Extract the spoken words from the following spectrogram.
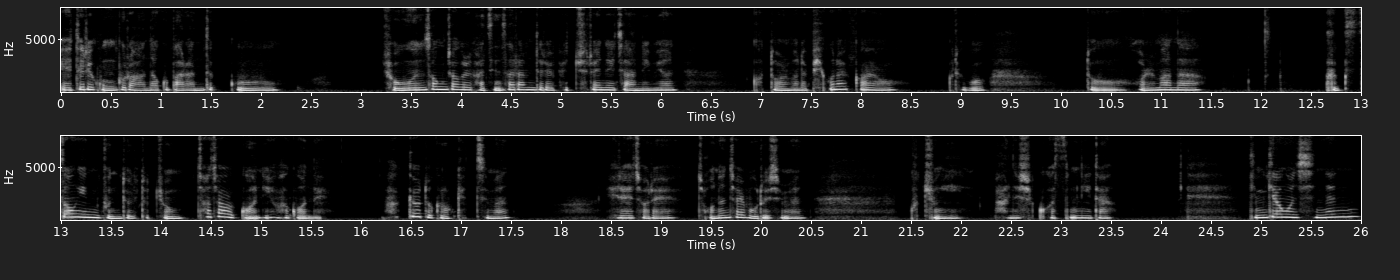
애들이 공부를 안 하고 말 안 듣고 좋은 성적을 가진 사람들을 배출해내지 않으면 그것도 얼마나 피곤할까요? 그리고 또 얼마나 극성인 분들도 좀 찾아올 거 아니에요, 학원에. 학교도 그렇겠지만 이래저래 저는 잘 모르지만 고충이 많으실 것 같습니다. 김경훈 씨는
